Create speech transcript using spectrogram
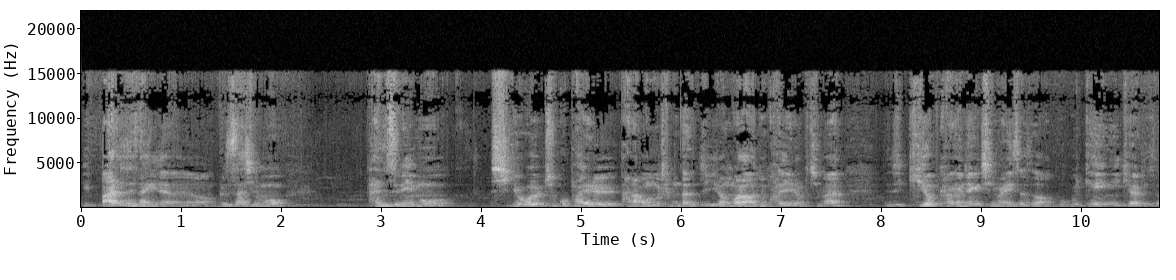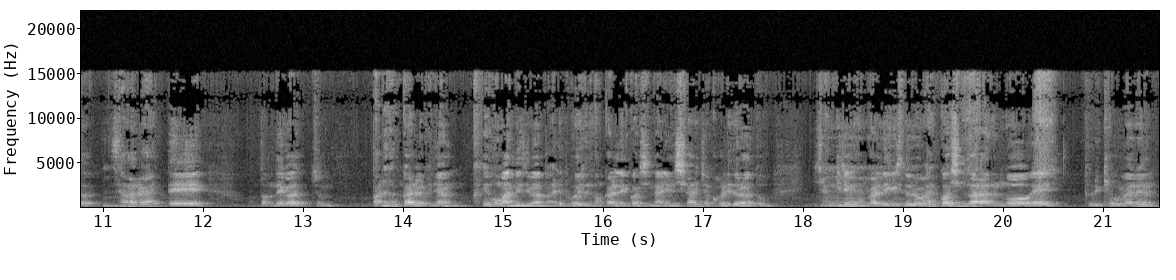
이 빠른 세상이잖아요. 그래서 사실 뭐 단순히 뭐 식욕을 초코파이를 하나 먹는 걸 참다든지 이런 거랑은 좀 관련이 없지만 이제 기업 경영적인 측면에 있어서 혹은 개인이 기업에서 음. 생활을 할 때 어떤 내가 좀 빠른 성과를 그냥 크게 보면 안 되지만 빨리 보여주는 성과를 낼 것인가 아니면 시간이 좀 걸리더라도 장기적인 음. 성과를 내기 위해서 노력을 할 것인가라는 거에 돌이켜 보면은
